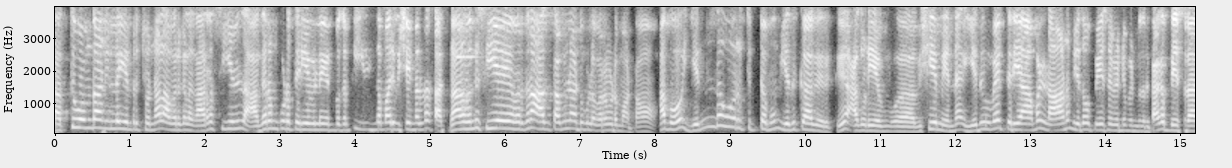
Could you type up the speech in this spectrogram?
தத்துவம் தான் இல்லை என்று சொன்னால் அவர்களுக்கு அரசியல் அகரம் கூட தெரியவில்லை என்பதற்கு இந்த மாதிரி விஷயங்கள் தான் நான் வந்து சிஏ வருதுன்னா அது தமிழ்நாட்டுக்குள்ள வரவிட மாட்டோம். அப்போ எந்த ஒரு திட்டமும் எதுக்காக இருக்கு? அதோடைய விஷயம் என்ன? எதுவுமே தெரியாமல் நானும் ஏதோ பேச வேண்டும் என்பதற்காக பேசுறாரே.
